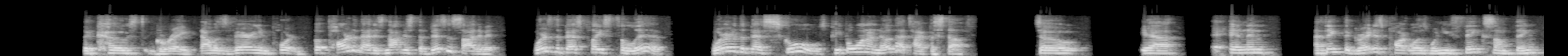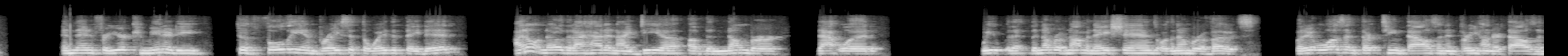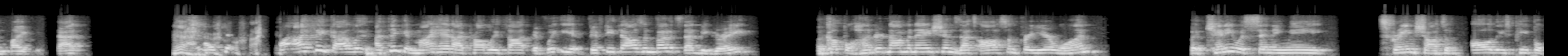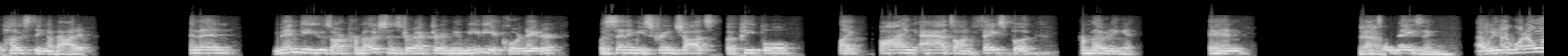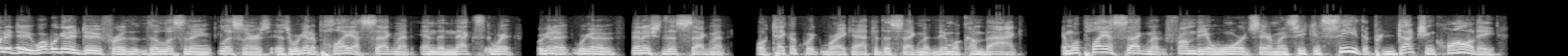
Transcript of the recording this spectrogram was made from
the coast great. That was very important. But part of that is not just the business side of it. Where's the best place to live? Where are the best schools? People want to know that type of stuff. So, yeah. And then I think the greatest part was when you think something and then for your community to fully embrace it the way that they did, I don't know that I had an idea of the number that would we the number of nominations or the number of votes, but it wasn't thirteen thousand and three hundred thousand like that. Yeah, right. I think I was. I think in my head, I probably thought if we get fifty thousand votes, that'd be great. A couple hundred nominations, that's awesome for year one. But Kenny was sending me screenshots of all these people posting about it, and then Mindy, who's our promotions director and new media coordinator, was sending me screenshots of people like buying ads on Facebook promoting it. And that's yeah. amazing. Uh, we, hey, what I want to do, what we're going to do for the, the listening listeners is we're going to play a segment in the next. We're we're going to we're going to finish this segment. We'll take a quick break after this segment, then we'll come back and we'll play a segment from the award ceremony so you can see the production quality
